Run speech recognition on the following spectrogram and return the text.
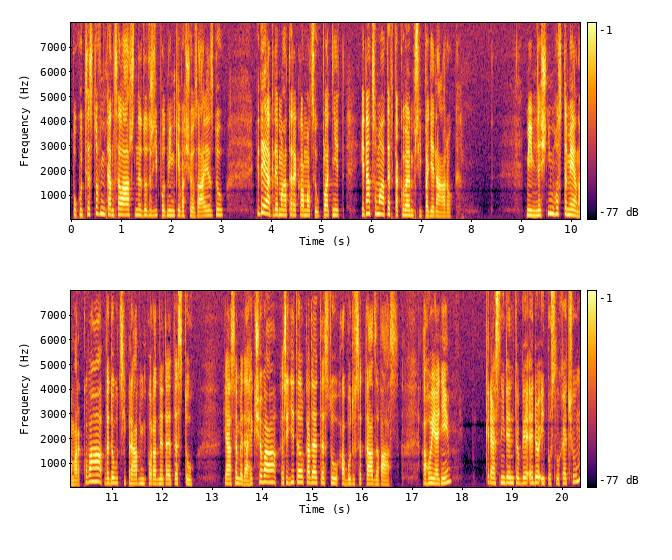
pokud cestovní kancelář nedodrží podmínky vašeho zájezdu, kdy a kde máte reklamaci uplatnit i na co máte v takovém případě nárok. Mým dnešním hostem je Jana Marková, vedoucí právní poradny té testu. Já jsem Eda Hekšová, ředitelka D testu a budu se ptát za vás. Ahoj Jani. Krásný den tobě, Edo, i posluchačům.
